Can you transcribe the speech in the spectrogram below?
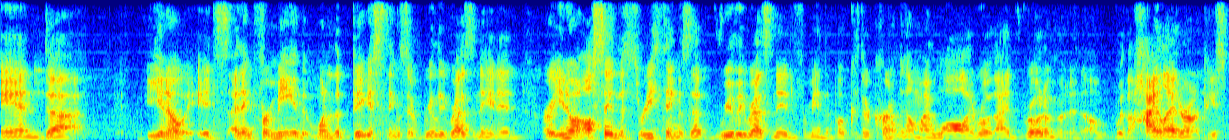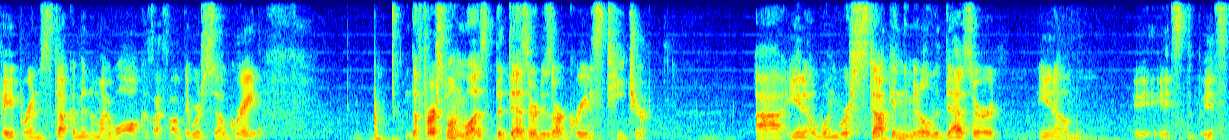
And uh, you know, it's I think for me that one of the biggest things that really resonated, or you know, I'll say the three things that really resonated for me in the book because they're currently on my wall. I wrote I wrote them a, with a highlighter on a piece of paper and stuck them into my wall because I thought they were so great. The first one was the desert is our greatest teacher. Uh, you know, when we're stuck in the middle of the desert, you know, it's it's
